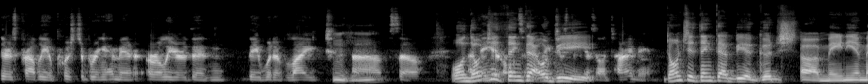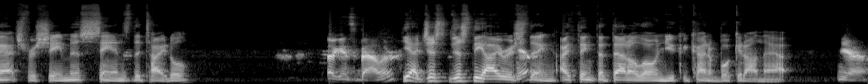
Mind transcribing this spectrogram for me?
there's probably a push to bring him in earlier than they would have liked. Mhm. Um, so, Well, don't you think that would be? on timing? Don't you think that'd be a good uh, Mania match for Sheamus sans the title? against Balor? Yeah, just just the Irish Yeah. thing. I think that that alone you could kind of book it on that. Yeah.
